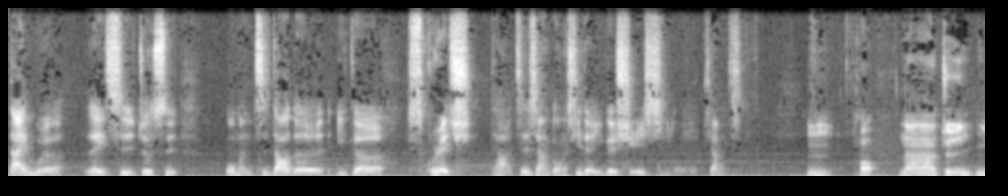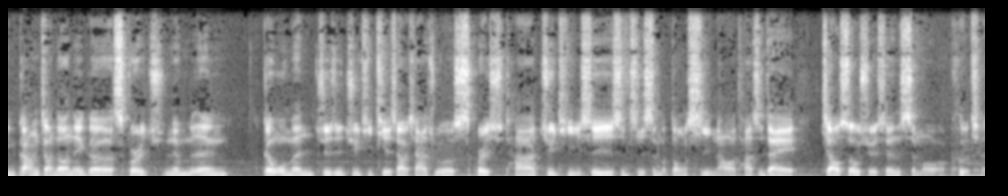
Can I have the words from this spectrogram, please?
带入了类似就是我们知道的一个 Scratch 啊这项东西的一个学习，这样子。嗯。好，那就是你刚刚讲到那个 Scratch，能不能跟我们就是具体介绍一下，说 Scratch 它具体是是指什么东西？然后它是在教授学生什么课程？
